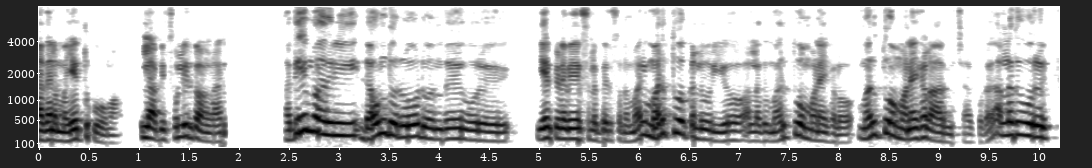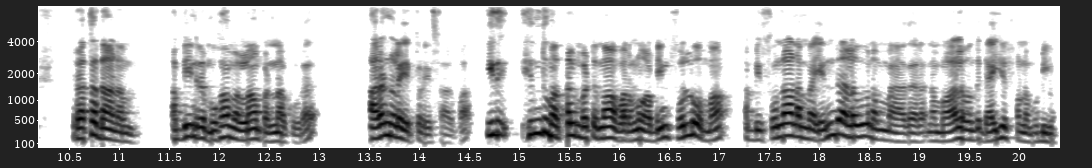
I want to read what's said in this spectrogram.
அதை நம்ம ஏத்துக்குவோமா? இல்ல அப்படி சொல்லியிருக்காங்களா? அதே மாதிரி டவுன் த ரோடு வந்து ஒரு ஏற்கனவே சில பேர் சொன்ன மாதிரி மருத்துவக் கல்லூரியோ அல்லது மருத்துவமனைகளோ மருத்துவமனைகள் ஆரம்பிச்சா கூட அல்லது ஒரு ரத்த தானம் அப்படின்ற முகாமெல்லாம் பண்ணா கூட அறநிலையத்துறை சார்பா இது ஹிந்து மக்கள் மட்டும்தான் வரணும் அப்படின்னு சொல்லுவோமா? அப்படி சொன்னா நம்ம எந்த அளவு நம்ம அதை நம்மளால வந்து டைஜஸ்ட் பண்ண முடியும்?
